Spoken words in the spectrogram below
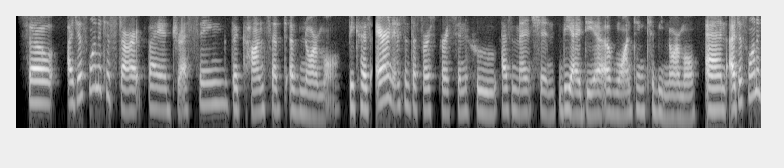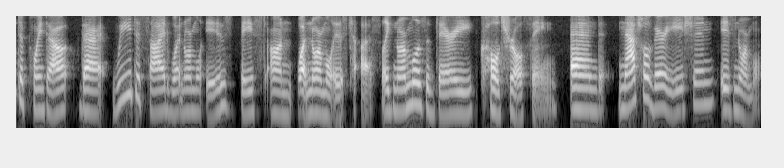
So, I just wanted to start by addressing the concept of normal because Erin isn't the first person who has mentioned the idea of wanting to be normal. And I just wanted to point out that we decide what normal is based on what normal is to us. Like, normal is a very cultural thing, and natural variation is normal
